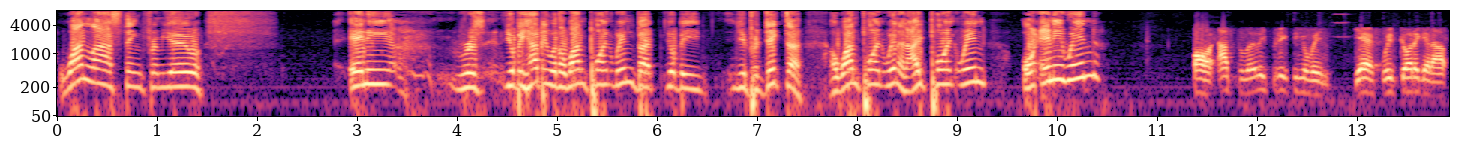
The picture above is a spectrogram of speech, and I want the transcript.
One last thing from you any res- you'll be happy with a one point win, but you'll be you predict a, a one point win, an eight point win, or any win. Oh, absolutely predicting a win. Yeah, we've got to get up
